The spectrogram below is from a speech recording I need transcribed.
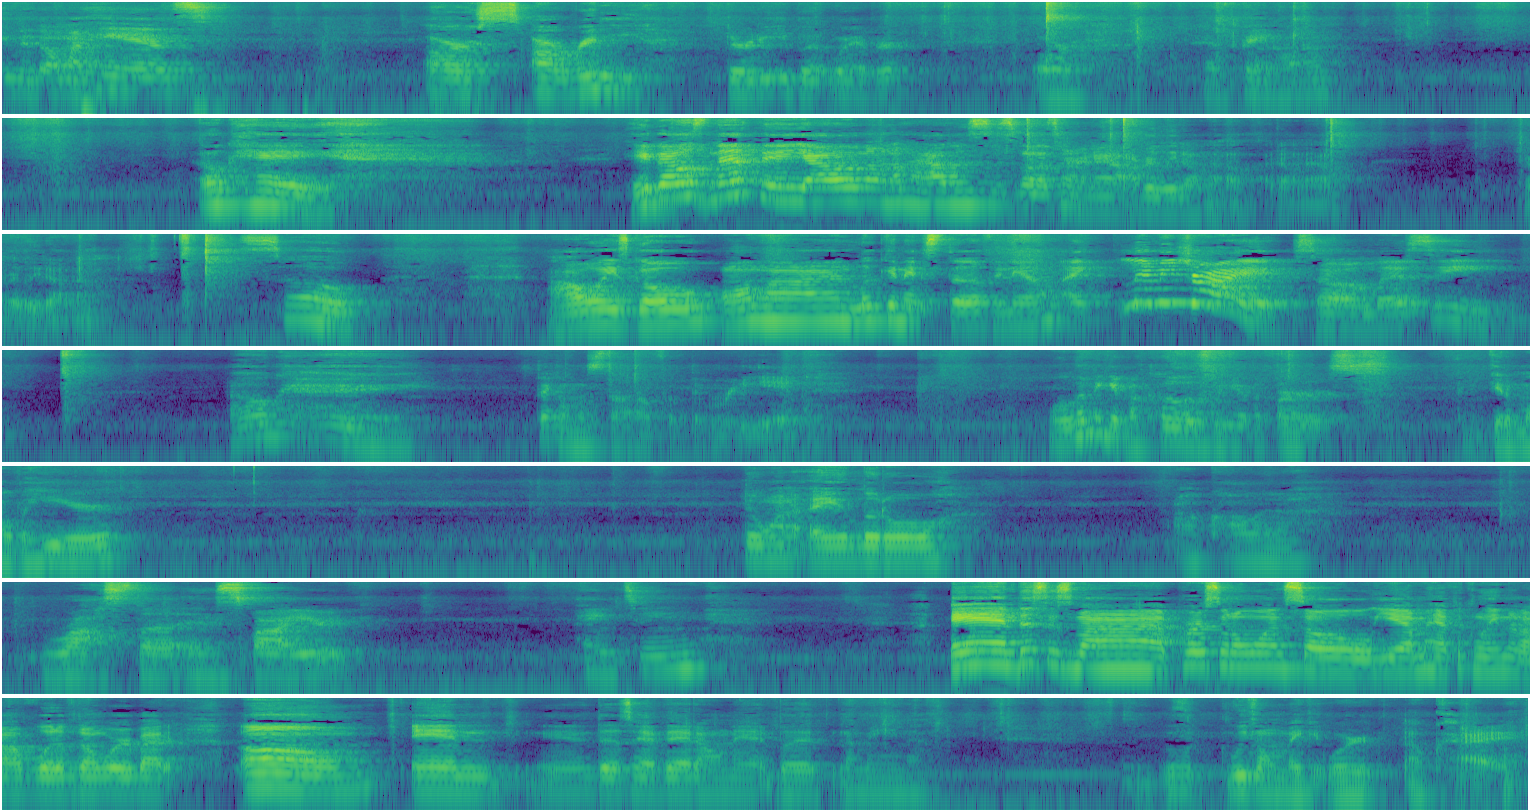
Even though my hands are already dirty, but whatever, or have paint on them. Okay, here goes nothing. Y'all don't know how this is gonna turn out. I really don't know. I don't know. I really don't know. So, I always go online looking at stuff and then I'm like, let me try it. So let's see. Okay. I think I'm gonna start off with the red. Well, let me get my colors together first. Get them over here. Doing a little, I'll call it a Rasta inspired painting. And this is my personal one, so yeah, I'm gonna have to clean it off. Whatever, don't worry about it. Um, and, it does have that on it, but I mean, we gonna make it work. Okay.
